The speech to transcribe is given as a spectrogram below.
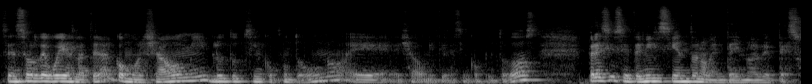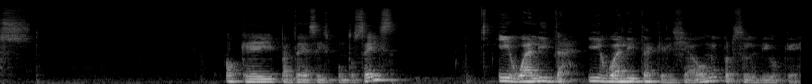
Sensor de huellas lateral como el Xiaomi, Bluetooth 5.1, eh, Xiaomi tiene 5.2. Precio 7199 pesos. Ok, pantalla 6.6. Igualita, igualita que el Xiaomi, por eso les digo que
